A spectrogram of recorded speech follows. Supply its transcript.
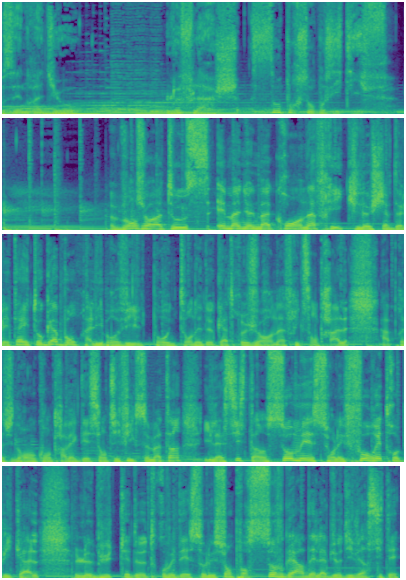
Radio, le flash 100% positif. Bonjour à tous. Emmanuel Macron en Afrique. Le chef de l'État est au Gabon, à Libreville, pour une tournée de 4 jours en Afrique centrale. Après une rencontre avec des scientifiques ce matin, il assiste à un sommet sur les forêts tropicales. Le but est de trouver des solutions pour sauvegarder la biodiversité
